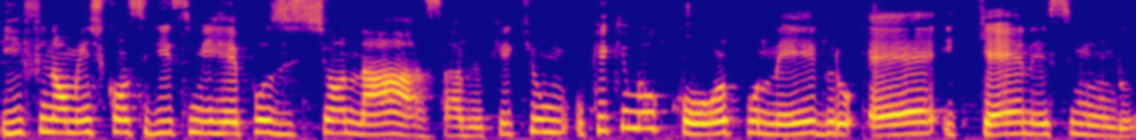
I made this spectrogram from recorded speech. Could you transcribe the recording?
e finalmente conseguisse me reposicionar, sabe? O que que o, o que que meu corpo negro é e quer nesse mundo.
